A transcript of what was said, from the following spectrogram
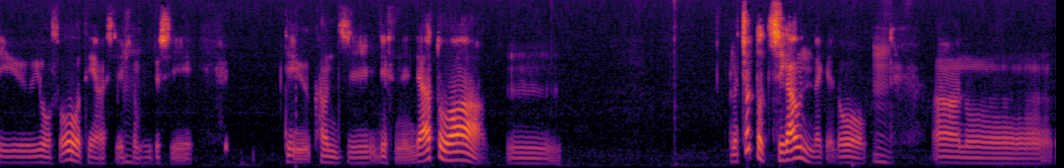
ていう要素を提案している人もいるし、っていう感じですね。で、あとは、うん、まあ、ちょっと違うんだけど、うん。あのー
